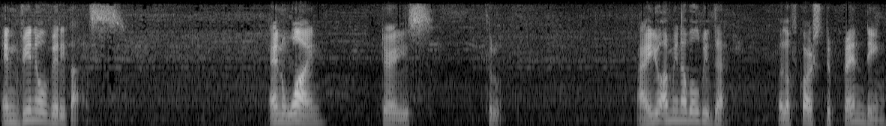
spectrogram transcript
In vino veritas and wine there is truth. Are you amenable with that? Well, of course, depending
